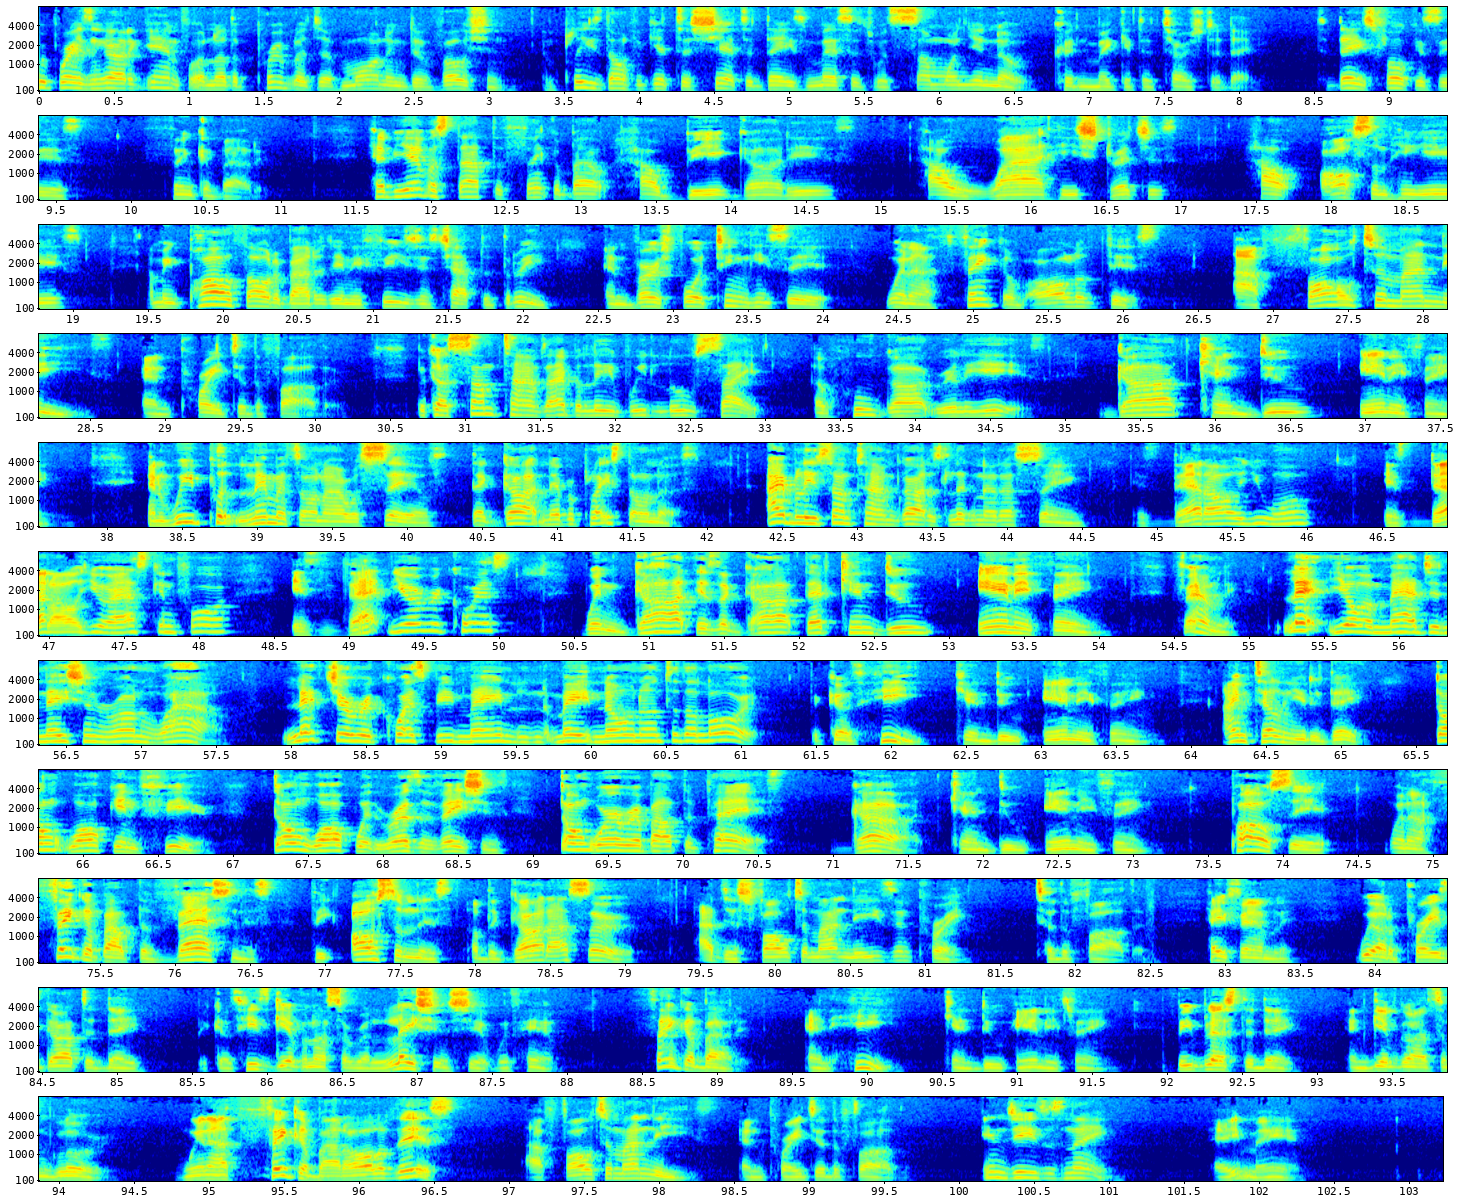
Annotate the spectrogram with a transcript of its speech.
We're praising God again for another privilege of morning devotion. And please don't forget to share today's message with someone you know couldn't make it to church today. Today's focus is think about it. Have you ever stopped to think about how big God is? How wide He stretches? How awesome He is? I mean, Paul thought about it in Ephesians chapter 3 and verse 14. He said, When I think of all of this, I fall to my knees and pray to the Father. Because sometimes I believe we lose sight of who God really is. God can do anything. And we put limits on ourselves that God never placed on us. I believe sometimes God is looking at us saying, Is that all you want? Is that all you're asking for? Is that your request? When God is a God that can do anything. Family, let your imagination run wild. Let your request be made, made known unto the Lord because He can do anything. I'm telling you today, don't walk in fear. Don't walk with reservations. Don't worry about the past. God can do anything. Paul said, When I think about the vastness, the awesomeness of the God I serve, I just fall to my knees and pray to the Father. Hey, family, we ought to praise God today because He's given us a relationship with Him. Think about it, and He can do anything. Be blessed today and give God some glory. When I think about all of this, I fall to my knees and pray to the Father. In Jesus' name, amen.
